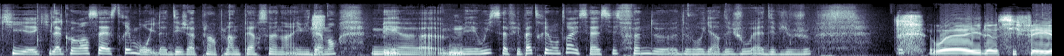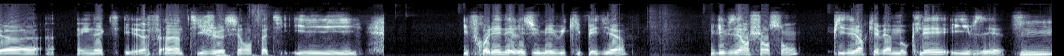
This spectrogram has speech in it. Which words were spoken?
qui- qu'il a commencé à stream. Bon, il a déjà plein plein de personnes, hein, évidemment. Mais, Mm. euh, Mm. mais oui, ça fait pas très longtemps et c'est assez fun de, de le regarder jouer à des vieux jeux. Ouais, il a aussi fait euh, une un petit jeu, c'est en fait, il... il prenait des résumés Wikipédia, il les faisait en chanson, puis dès lors qu'il y avait un mot-clé, il faisait hmm,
